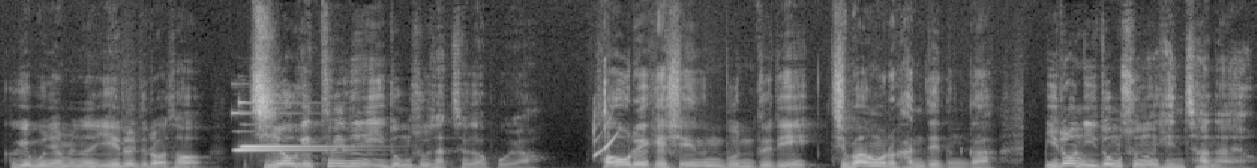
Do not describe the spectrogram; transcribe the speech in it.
그게 뭐냐면은 예를 들어서 지역이 틀린 이동수 자체가 보여. 서울에 계시는 분들이 지방으로 간다든가 이런 이동수는 괜찮아요.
